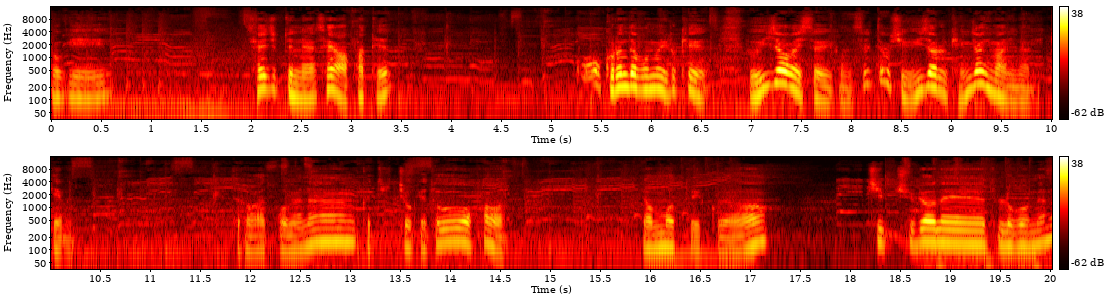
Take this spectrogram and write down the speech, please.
여기 새 집도 있네요 새 아파트. 꼭 그런데 보면 이렇게 의자가 있어요 이건. 쓸데없이 의자를 굉장히 많이 놔이 게임은 들어가 보면은 그 뒤쪽에도 화원. 연못도 있고요. 집 주변에 둘러보면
